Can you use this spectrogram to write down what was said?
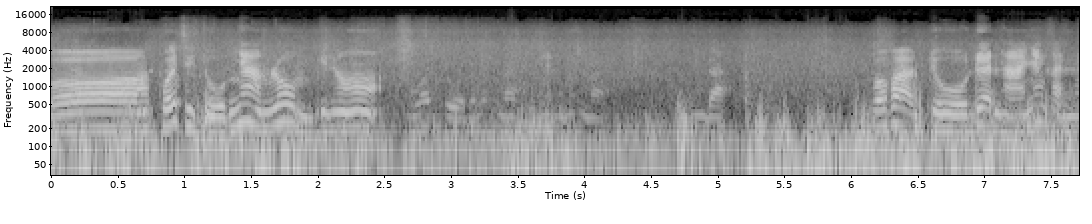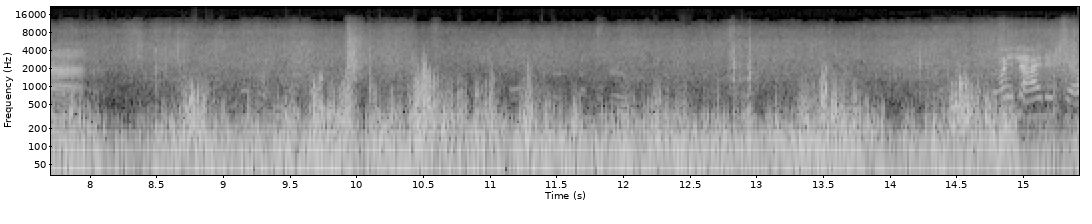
บ่ เพื่อสิจูบยามลมพี่น้องบ่พาจูเดือนหายังขันหนาไม่ร้ายได้อเช้า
